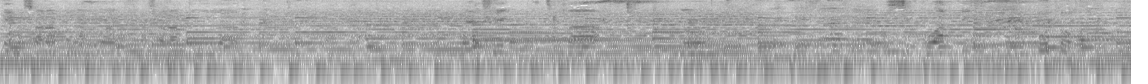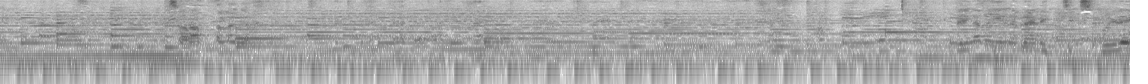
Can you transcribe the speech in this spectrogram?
Okay, okay, masarap ang ano, masarap ang nila. Buko shake at saka yung sikwati, puto. Masarap talaga. Kaya nga nung yung nalalig, chicks boy na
